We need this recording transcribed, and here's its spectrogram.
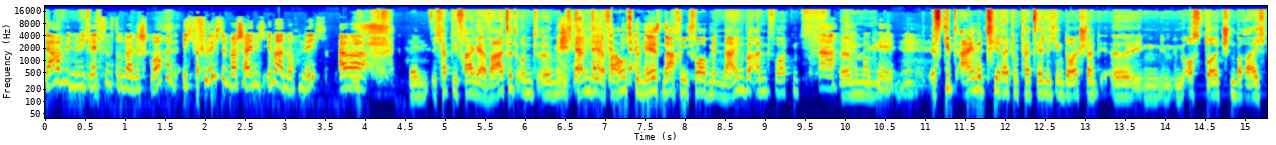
Da haben wir nämlich letztens drüber gesprochen. Ich fürchte wahrscheinlich immer noch nicht, aber Ähm, ich habe die Frage erwartet und ähm, ich kann sie erfahrungsgemäß nach wie vor mit Nein beantworten. Ah, ähm, okay. Es gibt eine Tierrettung tatsächlich in Deutschland, äh, im, im, im, ostdeutschen Bereich,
